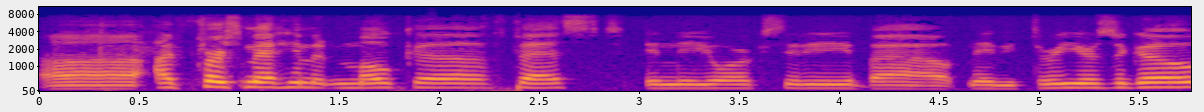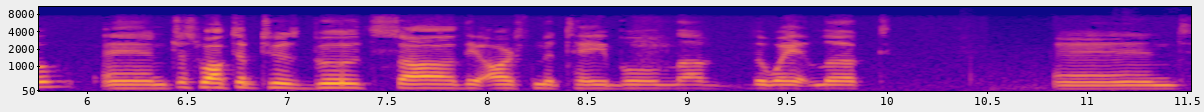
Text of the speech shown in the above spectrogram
Uh, I first met him at MoCCA Fest in New York City about maybe three years ago, and just walked up to his booth, saw the art from the table, loved the way it looked, and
